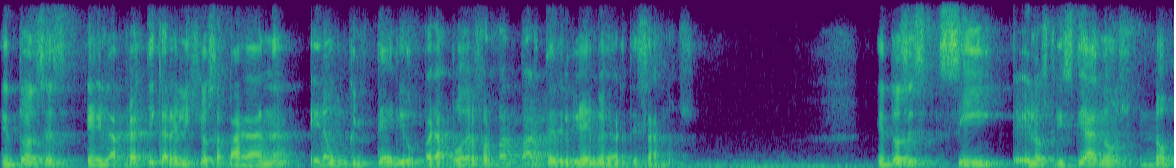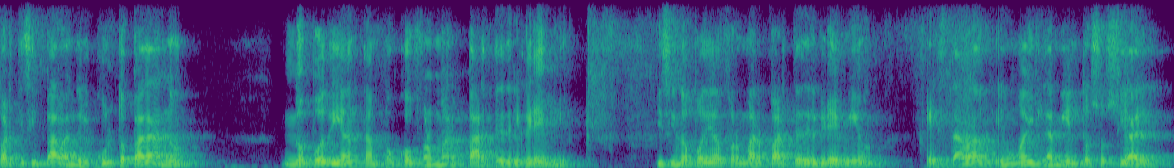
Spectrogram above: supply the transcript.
Entonces, eh, la práctica religiosa pagana era un criterio para poder formar parte del gremio de artesanos. Entonces, si eh, los cristianos no participaban del culto pagano, no podían tampoco formar parte del gremio. Y si no podían formar parte del gremio, estaban en un aislamiento social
